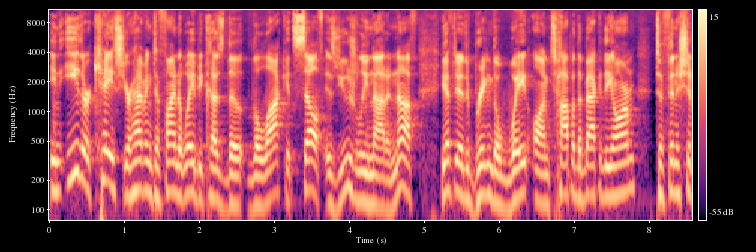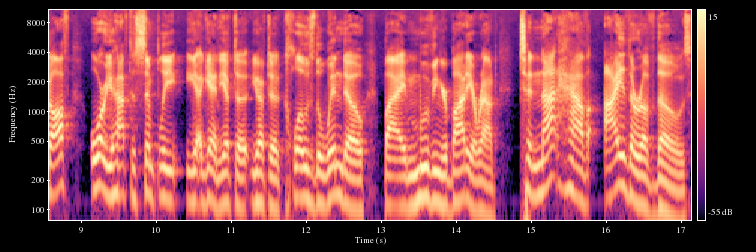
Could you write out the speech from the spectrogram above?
In either case, you're having to find a way because the the lock itself is usually not enough. You have to either bring the weight on top of the back of the arm to finish it off, or you have to simply again you have to you have to close the window by moving your body around. To not have either of those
